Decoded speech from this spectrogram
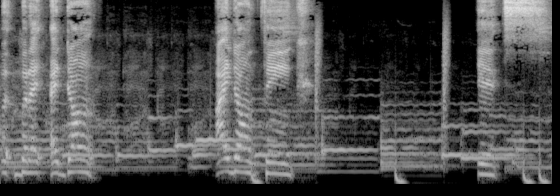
but but I I don't I don't think it's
